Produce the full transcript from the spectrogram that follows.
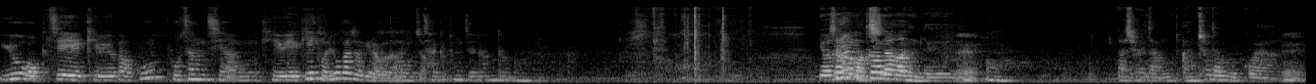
유혹 억제 계획하고 보상 지향 계획이 더 효과적이라고 더 나왔죠. 자기 통제를 한다고. 여자가 막 그러니까- 지나가는데 네. 어. 나 절대 안, 안 쳐다볼 거야. 네.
